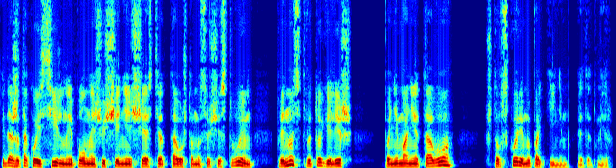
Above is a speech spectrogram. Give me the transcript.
И даже такое сильное и полное ощущение счастья от того, что мы существуем, приносит в итоге лишь понимание того, что вскоре мы покинем этот мир.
